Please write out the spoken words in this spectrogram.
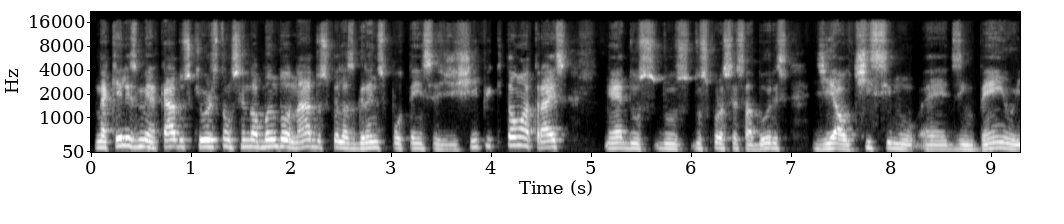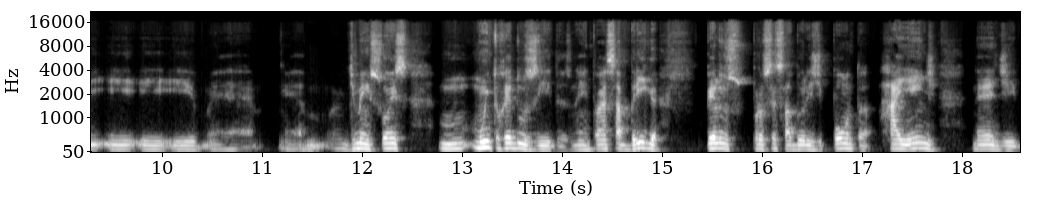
naqueles mercados que hoje estão sendo abandonados pelas grandes potências de chip que estão atrás né, dos, dos, dos, processadores de altíssimo é, desempenho e, e, e é, é, dimensões muito reduzidas. Né? Então, essa briga pelos processadores de ponta high-end né, de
